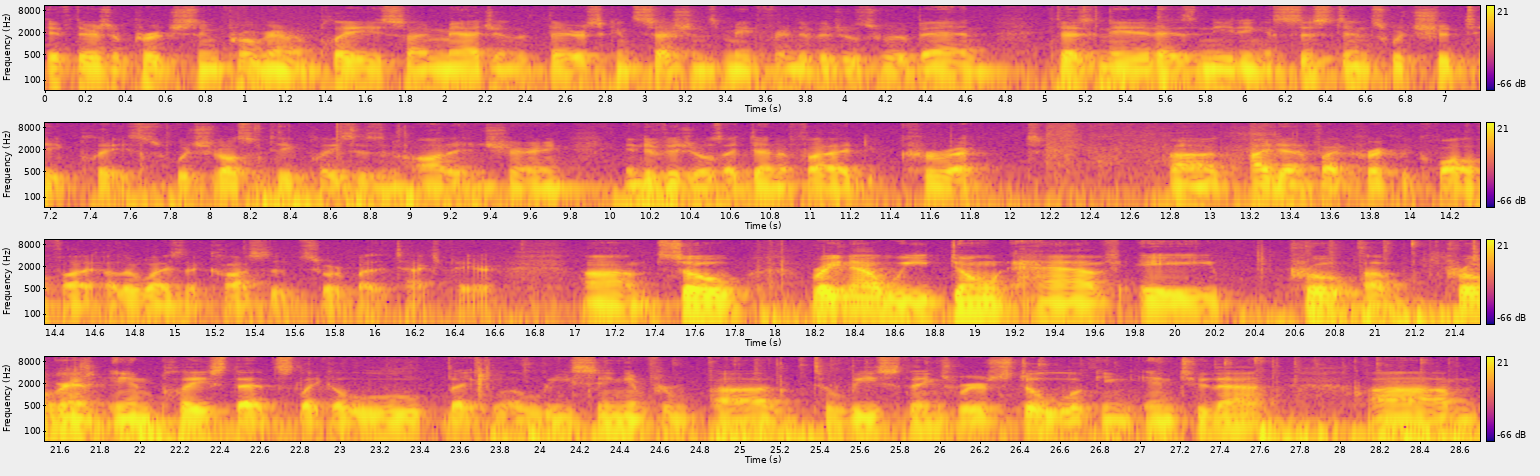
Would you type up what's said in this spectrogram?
If there's a purchasing program in place, I imagine that there's concessions made for individuals who have been designated as needing assistance, which should take place. Which should also take place is an audit ensuring individuals identified correct, uh, identified correctly qualify, otherwise the cost is absorbed by the taxpayer. Um, so right now, we don't have a pro, a program in place that's like a, like a leasing inform, uh, to lease things. We're still looking into that. Um,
